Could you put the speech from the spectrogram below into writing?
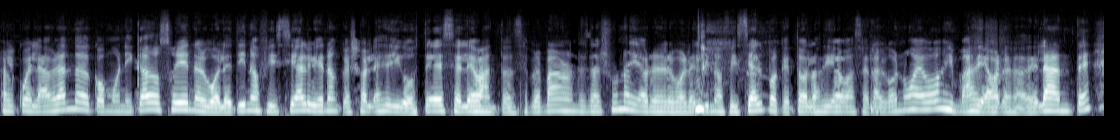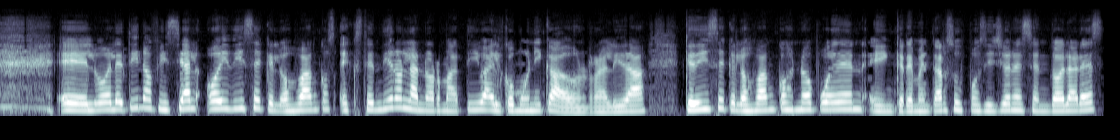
Tal cual, hablando de comunicados, hoy en el boletín oficial vieron que yo les digo, ustedes se levantan, se preparan un desayuno y abren el boletín oficial porque todos los días va a ser algo nuevo y más de ahora en adelante. El boletín oficial hoy dice que los bancos extendieron la normativa, el comunicado en realidad, que dice que los bancos no pueden incrementar sus posiciones en dólares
